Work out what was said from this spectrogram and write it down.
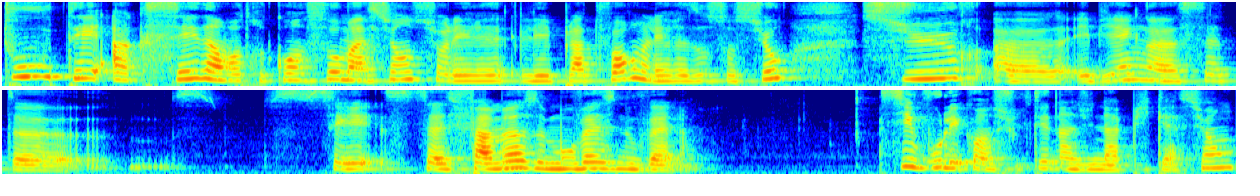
tout est axé dans votre consommation sur les, plateformes, les réseaux sociaux, sur euh, eh euh, ces, cette fameuse mauvaise nouvelle si vous les consultez dans une application,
